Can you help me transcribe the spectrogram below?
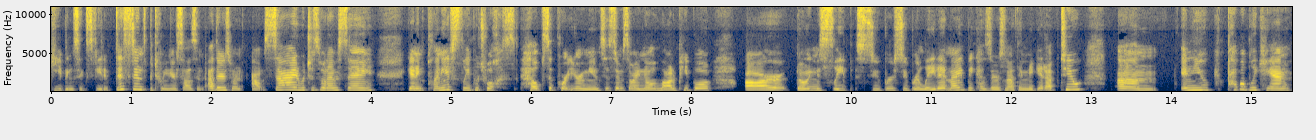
keeping six feet of distance between yourselves and others when outside, which is what I was saying, getting plenty of sleep, which will help support your immune system. So I know a lot of people are going to sleep super, super late at night because there's nothing to get up to. Um, and you probably can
